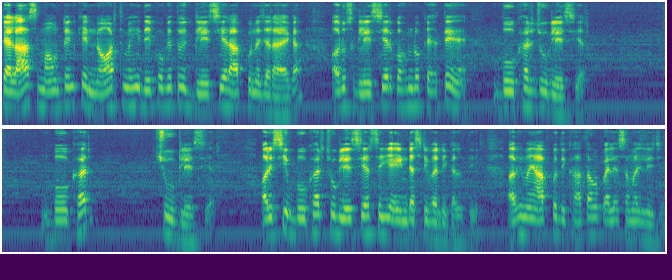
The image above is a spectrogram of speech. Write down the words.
कैलाश माउंटेन के नॉर्थ में ही देखोगे तो एक ग्लेशियर आपको नज़र आएगा और उस ग्लेशियर को हम लोग कहते हैं बोखर जू ग्लेशियर। बोखर चू ग्लेशियर। और इसी बोखर चू ग्लेशियर से ये इंडस रिवर निकलती है। अभी मैं आपको दिखाता हूँ, पहले समझ लीजिए।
